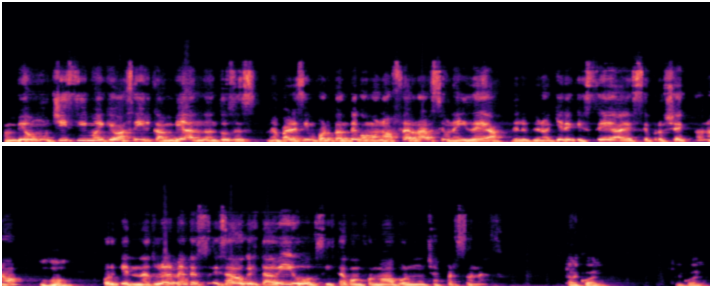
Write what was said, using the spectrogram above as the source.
cambió muchísimo y que va a seguir cambiando, entonces me parece importante como no aferrarse a una idea de lo que uno quiere que sea ese proyecto, ¿no? Porque naturalmente es, algo que está vivo si está conformado por muchas personas. Tal cual, tal cual.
